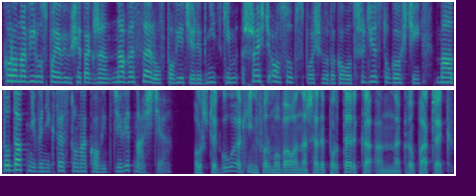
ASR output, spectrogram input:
Koronawirus pojawił się także na weselu w powiecie rybnickim. Sześć osób spośród około 30 30 gości ma dodatni wynik testu na COVID-19. O szczegółach informowała nasza reporterka Anna Kropaczek.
